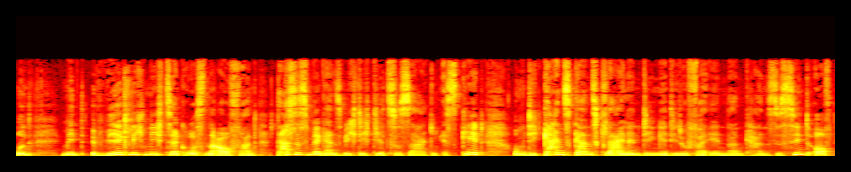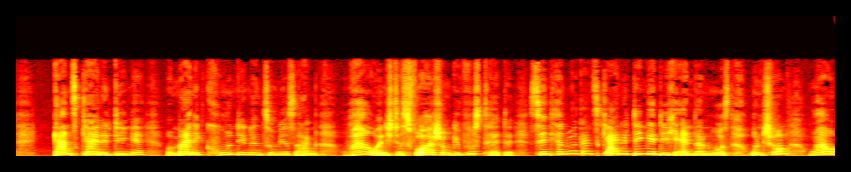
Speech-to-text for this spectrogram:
und mit wirklich nicht sehr großen Aufwand. Das ist mir ganz wichtig dir zu sagen. Es geht um die ganz, ganz kleinen Dinge, die du verändern kannst. Es sind oft Ganz kleine Dinge, wo meine Kundinnen zu mir sagen, wow, wenn ich das vorher schon gewusst hätte, sind ja nur ganz kleine Dinge, die ich ändern muss. Und schon, wow,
